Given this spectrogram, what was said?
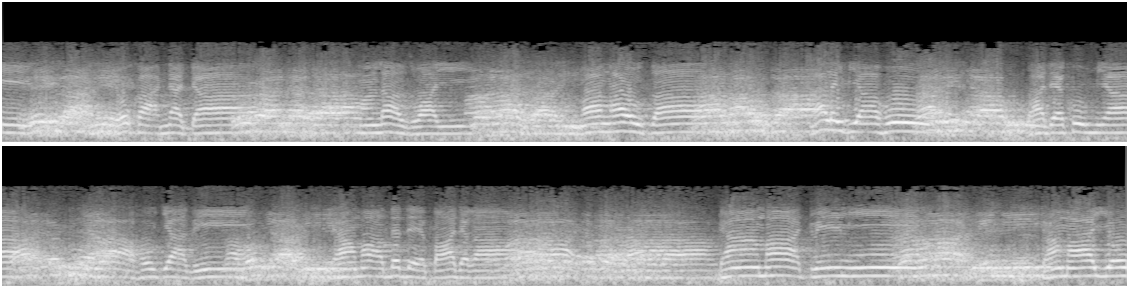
င့်အနိစ္စနှင့်ဒုက္ခအနတ္တဒုက္ခအနတ္တမှန်လာစွာဤမာနသာရိငါငါဥစ္စာသာမဥဒ္ဒါငါလိုက်ပြဟုသာရိယာဟုဘာတခုမြာဘာတခုမြာမဟုတ်ကြသည်မဟုတ်ကြသည်ဓမ္မအသက်တဲ့ပါတကားမာနတတ္တရာ ဓမ္မတွင်မြည်ဓမ္မတွင်ဤဓမ္မယုံ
